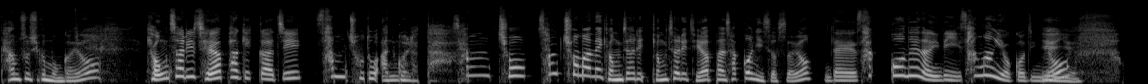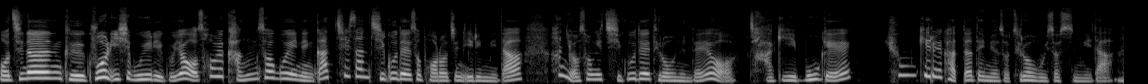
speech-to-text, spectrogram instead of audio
다음 소식은 뭔가요? 경찰이 제압하기까지 3초도 안 걸렸다. 3 초? 3초 만에 경찰이 경찰이 제압한 사건이 있었어요? 네, 사건은 아닌데 이 상황이었거든요. 예, 예. 어, 지난 그 9월 25일이고요. 서울 강서구에 있는 까치산 지구대에서 벌어진 일입니다. 한 여성이 지구대에 들어오는데요. 자기 목에 흉기를 갖다 대면서 들어오고 있었습니다. 음.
